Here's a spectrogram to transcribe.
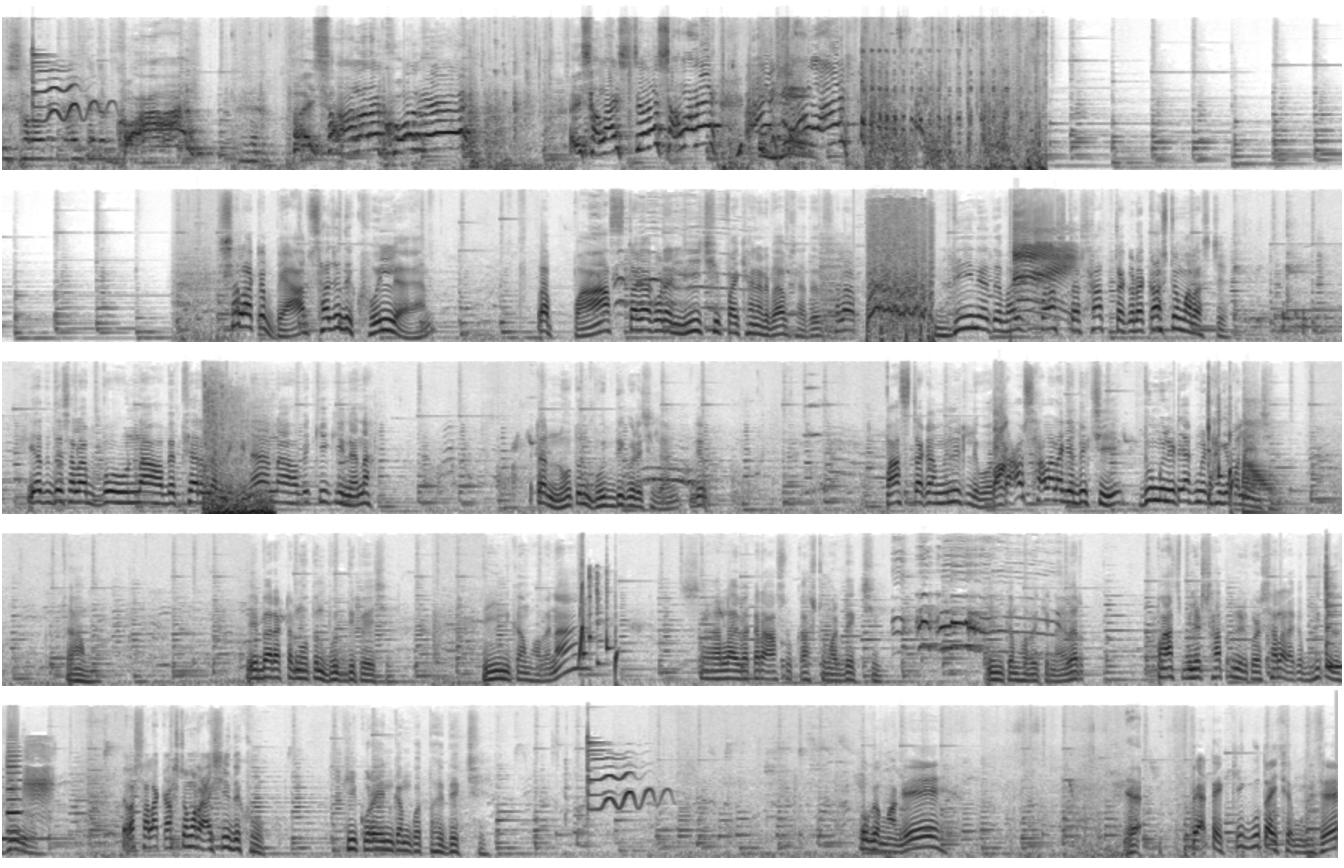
এই শালারে খোল রে! এই শালা আসছে শালারে! শালা! শালা একটা ব্যবসা যদি খুললাম পাঁচ টাকা করে লিচি পায়খানার ব্যবসাতে শালা দিনেতে ভাই পাঁচটা সাতটা করে কাস্টমার আসছে। ইয়াতে তো শালা বহু না হবে ফের লাভ নাকি? না না হবে কি কি না না। একটা নতুন বুদ্ধি করেছিলাম যে পাঁচ টাকা মিনিট নেব। তাও সালার আগে দেখছি দু মিনিট এক মিনিট আগে পালিয়েছে কাম। এবার একটা নতুন বুদ্ধি পেয়েছি। ইনকাম হবে না। সালা বেকার আসুক কাস্টমার দেখছি। ইনকাম হবে কিনা। এবার পাঁচ মিনিট সাত মিনিট করে সালার আগে ভিতরে ফিরে দেবো। এবার সালা কাস্টমার আসি দেখো। কি করে ইনকাম করতে হয় দেখছি। ওকে মাগে পেটে কি গুতাইছে মনে হচ্ছে?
